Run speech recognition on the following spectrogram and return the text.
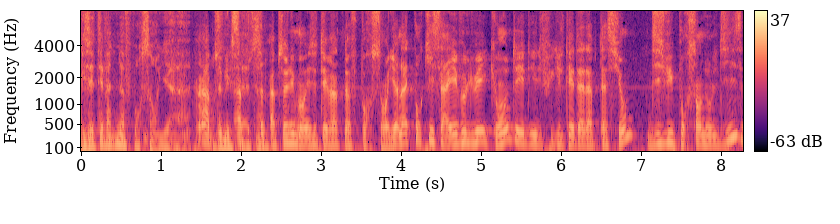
Ils étaient 29% il y a 2007. Hein. Absolument, ils étaient 29%. Il y en a pour qui ça a évolué et qui ont des, difficultés d'adaptation. 18% nous le disent.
